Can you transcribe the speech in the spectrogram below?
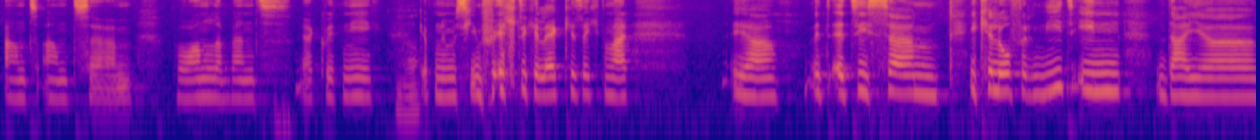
aan het, aan het um, bewandelen bent. Ja, ik weet niet, ja. ik heb nu misschien veel tegelijk gezegd, maar ja, het, het is, ik geloof er niet in dat je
